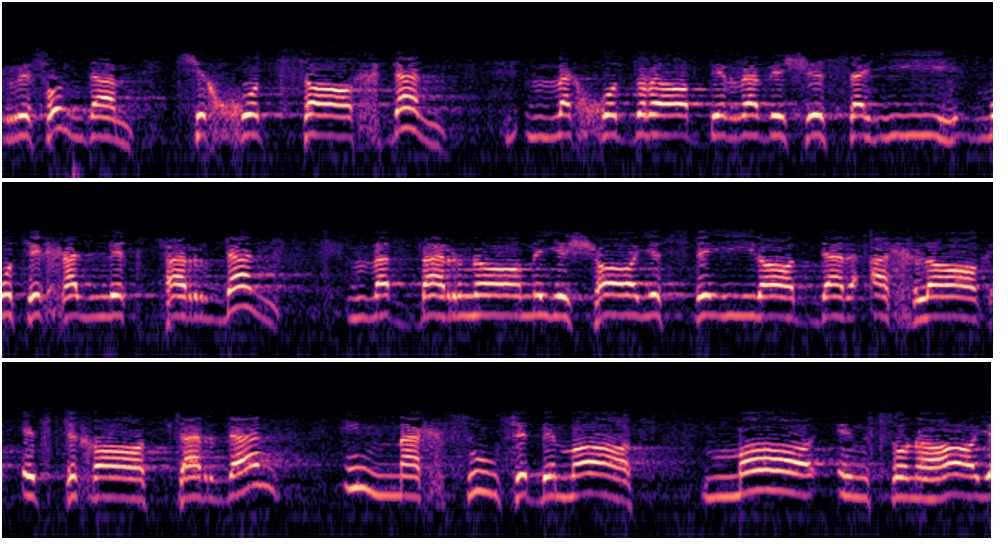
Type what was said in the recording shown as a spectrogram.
رسوندم که خود ساختن و خود را به روش صحیح متخلق کردن و برنامه شایسته ای را در اخلاق اتخاذ کردن این مخصوص به ماست. ما انسانهای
